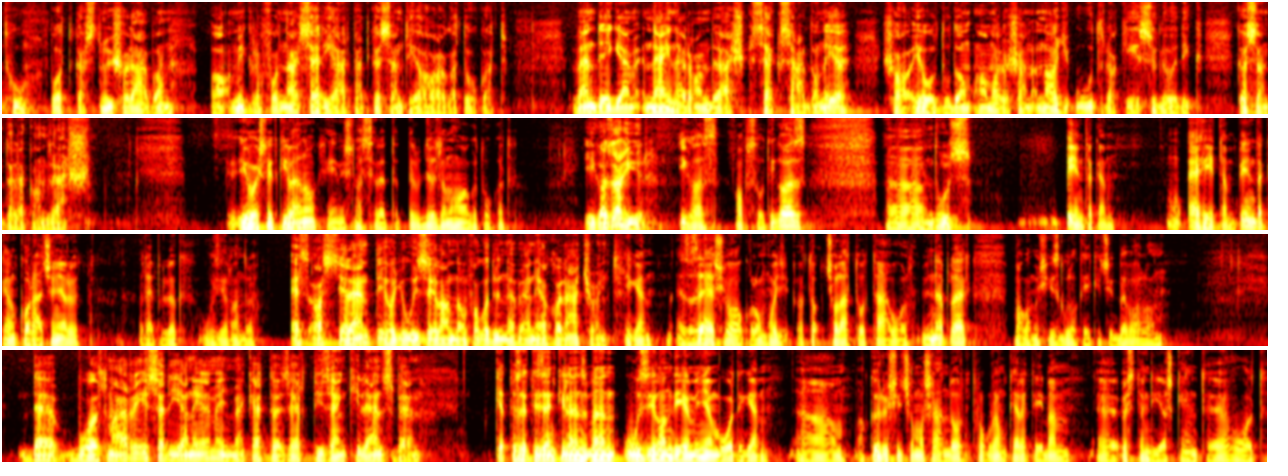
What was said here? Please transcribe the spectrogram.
teol.hu podcast műsorában a mikrofonnál Szeri Árpád köszönti a hallgatókat. Vendégem Neiner András Szexárdon él, és ha jól tudom, hamarosan nagy útra készülődik. Köszöntelek, András! Jó estét kívánok, én is nagy szeretettel üdvözlöm a hallgatókat. Igaz a hír? Igaz, abszolút igaz. Mikor uh, indulsz? Pénteken. E héten pénteken, karácsony előtt repülök Új-Zélandra. Ez azt jelenti, hogy Új-Zélandon fogod ünnepelni a karácsonyt? Igen, ez az első alkalom, hogy a családtól távol ünneplek. Magam is izgulok egy kicsit, bevallom. De volt már részed ilyen élményben 2019-ben? 2019-ben új-zélandi élményem volt, igen. A Körösi Csomó Sándor program keretében ösztöndíjasként volt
